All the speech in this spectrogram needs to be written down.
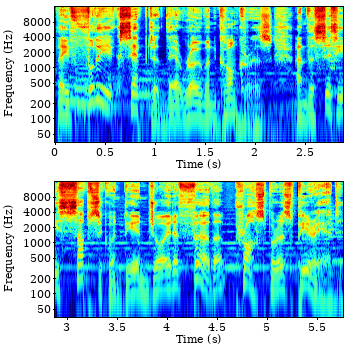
they fully accepted their Roman conquerors, and the city subsequently enjoyed a further prosperous period.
